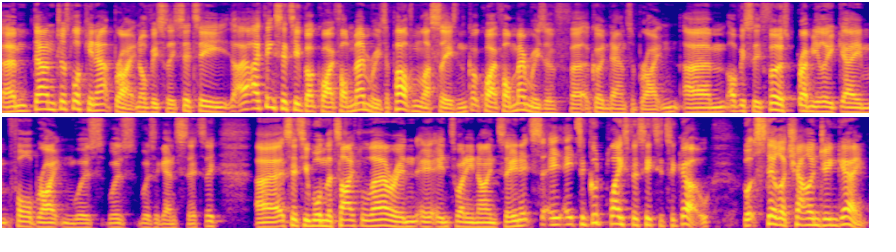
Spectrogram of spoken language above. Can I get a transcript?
um, Dan, just looking at Brighton, obviously City. I, I, think City have got quite fond memories, apart from last season, got quite fond memories of uh, going down to Brighton. Um, obviously, first Premier League game for Brighton was was was against City. Uh, City won the title there in in 2019. It's it, it's a good place for City to go, but still a challenging game.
